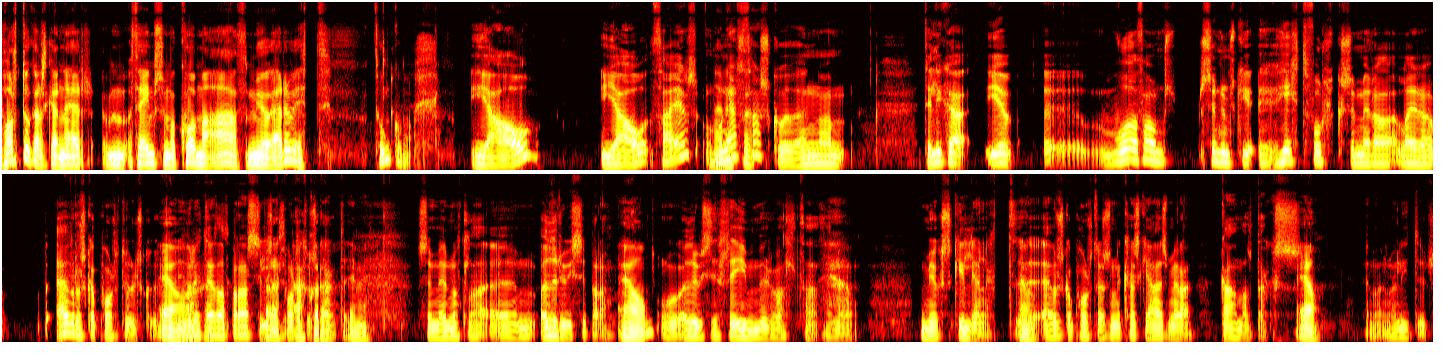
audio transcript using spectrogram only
Portugalskan er þeim sem að koma að mjög erfitt tungumál. Já, já, það er, hún er, eitthvað- það sko en um, þetta er líka ég uh, voða fáum sinnum ski- hitt fólk sem er að læra evróska portugalsku yfirleitt er það brasilísk portugalska sem er náttúrulega um, öðruvísi bara. Já, og öðruvísi reymur og allt það þannig að mjög skiljanlegt. Já. evróska portugalska er kannski aðeins meira gamaldags já, ef maður lítur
